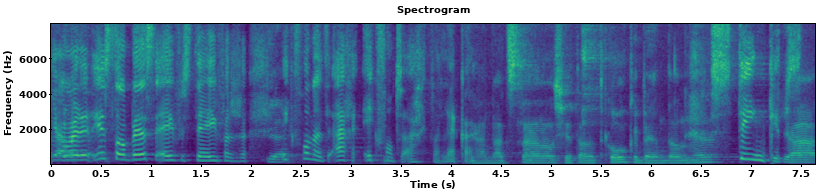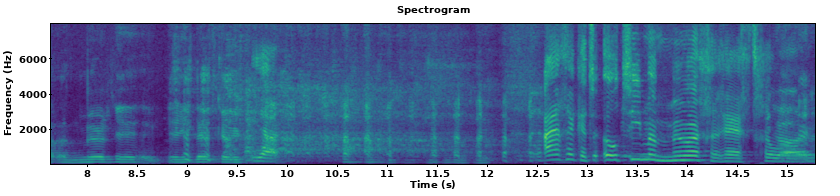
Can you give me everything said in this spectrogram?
ja, maar het is toch best even stevig. Ja. Ik, vond het eigenlijk, ik vond het eigenlijk wel lekker. Ja, laat staan als je het aan het koken bent, dan... eh, Stink het. ja, een keuken. Ja. Eigenlijk het ultieme meurgerecht gewoon.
